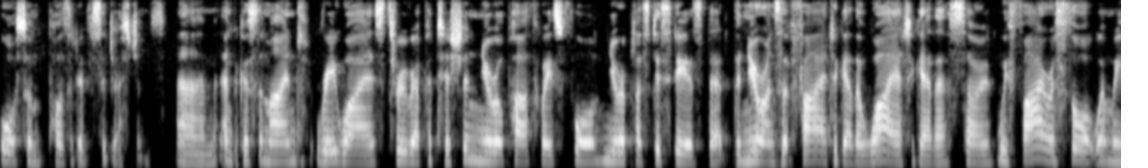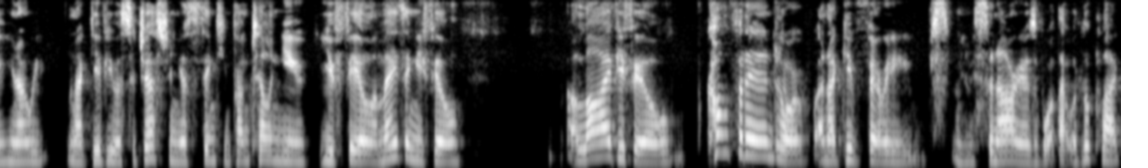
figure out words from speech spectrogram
awesome positive suggestions. Um, and because the mind rewires through repetition, neural pathways form. Neuroplasticity is that the neurons that fire together wire together. So we fire a thought when we, you know, we when I give you a suggestion, you're thinking. If I'm telling you, you feel amazing, you feel alive, you feel confident, or and I give very you know, scenarios of what that would look like.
